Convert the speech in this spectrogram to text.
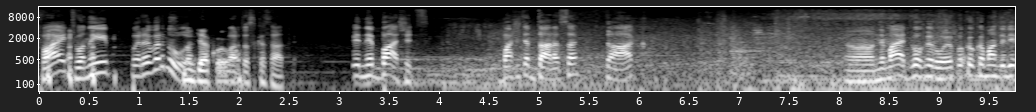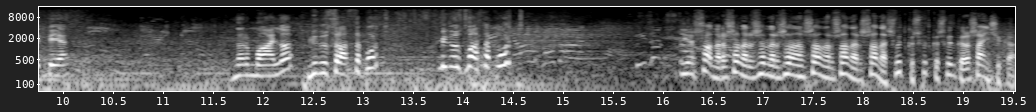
файт вони перевернули, Ну, дякую вам. варто сказати. Він не бачить. Бачить Антараса. Так. Е, немає двох героїв, поки у команди VP. Нормально. Мінус раз саппорт. Мінус два саппорт. І Рошана, Рошана, Рошана, Рошана, Рошана, Рошана, Рошана. Швидко, швидко, швидко, Рошанчика.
